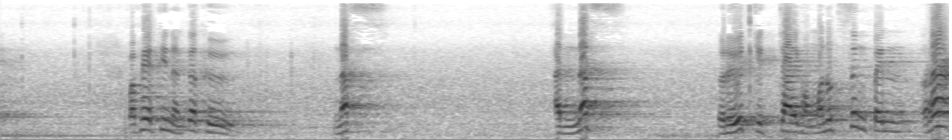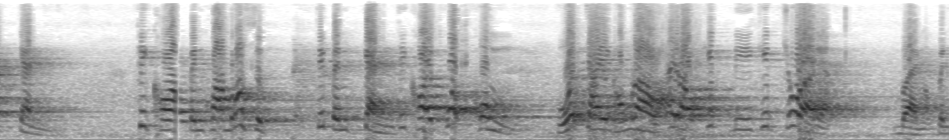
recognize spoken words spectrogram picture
ท ประเภทที่หนึ่งก็คือนัสอันนัส หรือจิตใจของมนุษย์ซึ่งเป็นรากแก่น ที่คอยเป็นความรู้สึกที่เป็นแก่นที่คอยควบคุม หัวใจของเราให้เราคิดดีคิดชั่วเนี่ยแบ่งออกเป็น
